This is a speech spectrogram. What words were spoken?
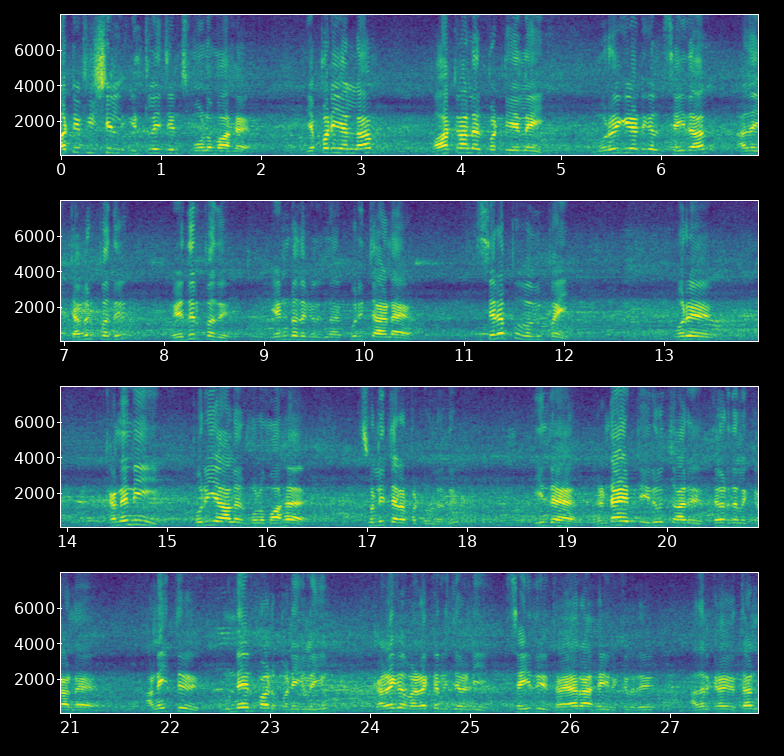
ஆர்டிஃபிஷியல் இன்டெலிஜென்ஸ் மூலமாக எப்படியெல்லாம் வாக்காளர் பட்டியலை முறைகேடுகள் செய்தால் அதை தவிர்ப்பது எதிர்ப்பது என்பது குறித்தான சிறப்பு வகுப்பை ஒரு கணனி பொறியாளர் மூலமாக சொல்லித்தரப்பட்டுள்ளது இந்த ரெண்டாயிரத்தி இருபத்தாறு தேர்தலுக்கான அனைத்து முன்னேற்பாடு பணிகளையும் கழக வழக்கறிஞரணி செய்து தயாராக இருக்கிறது. அதற்காகத்தான்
